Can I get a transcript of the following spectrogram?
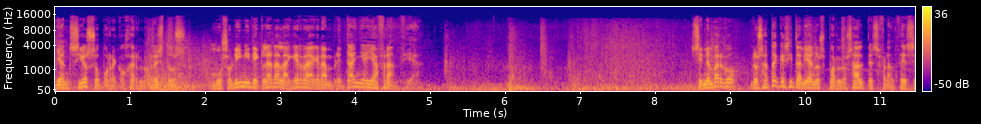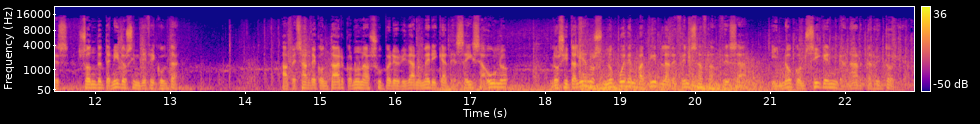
y ansioso por recoger los restos, Mussolini declara la guerra a Gran Bretaña y a Francia. Sin embargo, los ataques italianos por los Alpes franceses son detenidos sin dificultad. A pesar de contar con una superioridad numérica de 6 a 1, los italianos no pueden batir la defensa francesa y no consiguen ganar territorio.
